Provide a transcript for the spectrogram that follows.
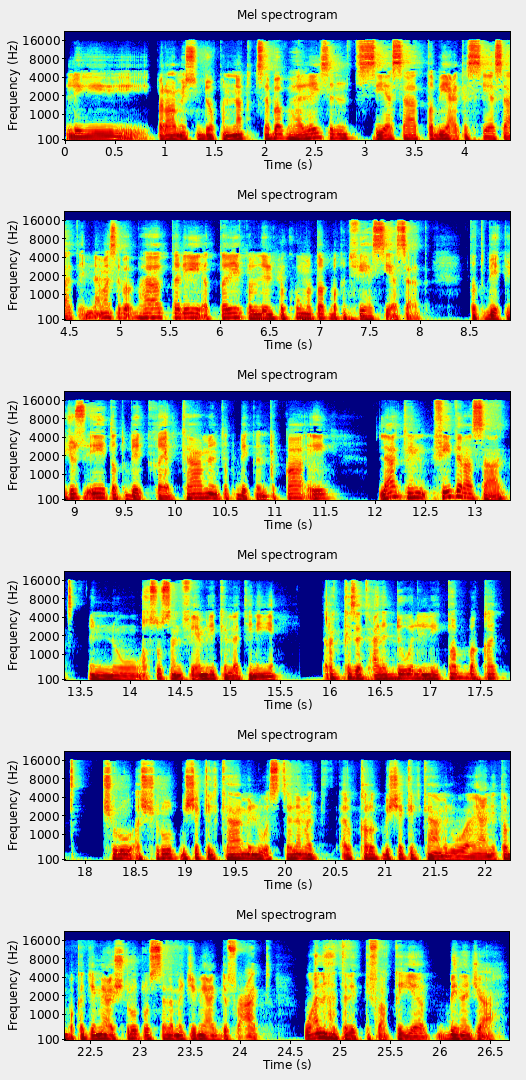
لبرامج صندوق النقد سببها ليس السياسات طبيعة السياسات إنما سببها الطريق الطريقة اللي الحكومة طبقت فيها السياسات. تطبيق جزئي تطبيق غير كامل تطبيق انتقائي. لكن في دراسات إنه خصوصا في أمريكا اللاتينية ركزت على الدول اللي طبقت شروط الشروط بشكل كامل واستلمت القرض بشكل كامل ويعني طبقت جميع الشروط واستلمت جميع الدفعات وأنهت الاتفاقية بنجاح.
